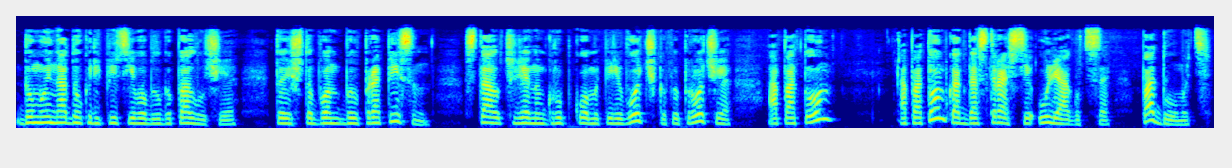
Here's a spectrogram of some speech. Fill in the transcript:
Думаю, надо укрепить его благополучие, то есть чтобы он был прописан, стал членом группкома переводчиков и прочее, а потом, а потом, когда страсти улягутся, подумать.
